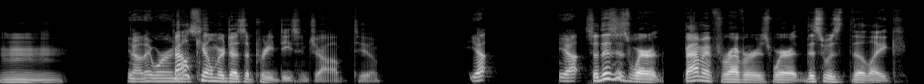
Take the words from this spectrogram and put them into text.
Mm. You know they weren't. Val as- Kilmer does a pretty decent job too. yeah, yeah. So this is where Batman Forever is where this was the like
